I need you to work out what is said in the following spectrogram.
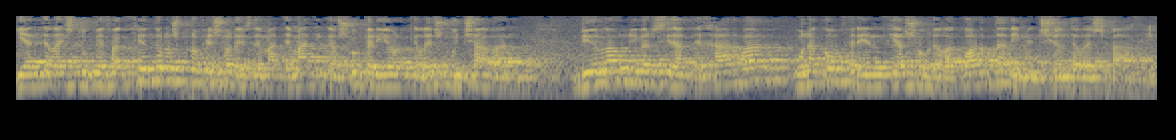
Y ante la estupefacción de los profesores de matemática superior que le escuchaban, dio en la Universidad de Harvard una conferencia sobre la cuarta dimensión del espacio.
